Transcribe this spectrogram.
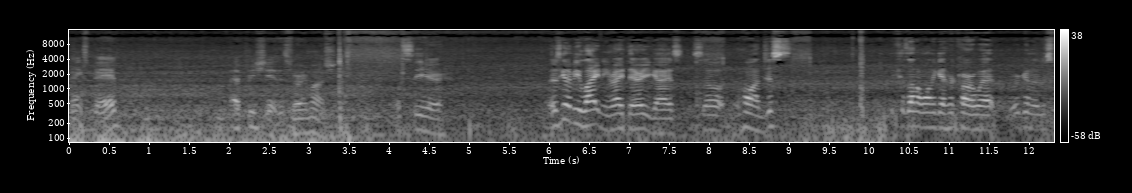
Thanks, babe. I appreciate this very much. Let's see here. There's gonna be lightning right there, you guys. So hold on, just because I don't want to get her car wet, we're gonna just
